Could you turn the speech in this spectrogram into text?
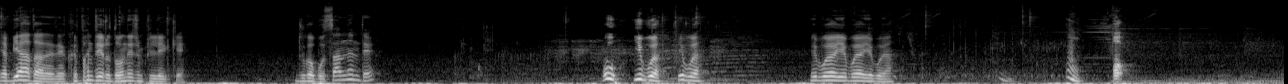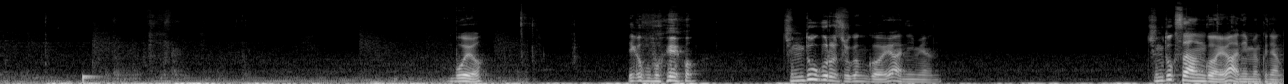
야, 미안하다. 내가 급한 대로 너네 좀 빌릴게. 누가 뭐 쌌는데? 오! 얘 뭐야? 얘 뭐야? 얘 뭐야? 얘 뭐야? 얘 뭐야? 우! 어! 뭐예요? 이거 뭐예요? 중독으로 죽은 거예요? 아니면 중독사한 거예요? 아니면 그냥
